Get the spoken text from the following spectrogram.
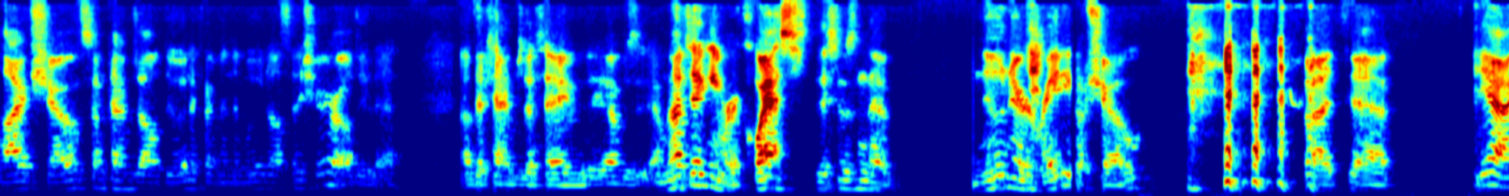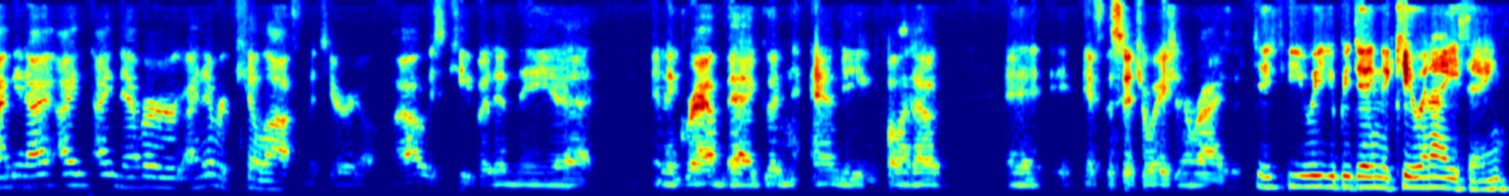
live show, sometimes I'll do it. If I'm in the mood, I'll say, sure, I'll do that. Other times I say, I was, I'm not taking requests. This isn't a nooner radio show. but uh, yeah, I mean, I, I, I, never, I never kill off material. I always keep it in the, uh, in a grab bag, good and handy, and pull it out uh, if the situation arises. You, will you be doing the Q and A thing?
